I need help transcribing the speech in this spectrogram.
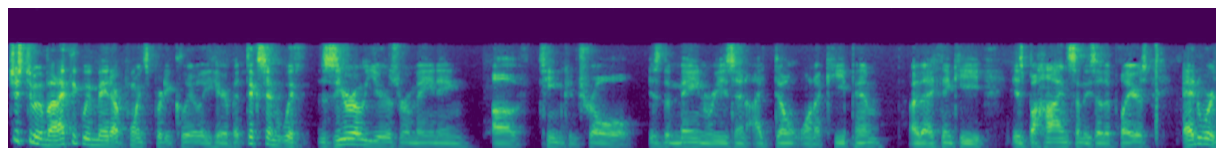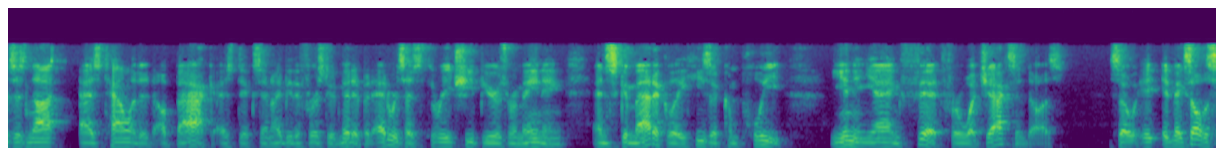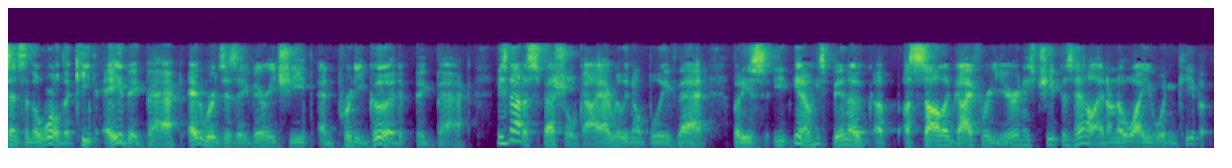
just to move on, I think we've made our points pretty clearly here. But Dixon, with zero years remaining of team control, is the main reason I don't want to keep him. Uh, that I think he is behind some of these other players. Edwards is not as talented a back as Dixon. I'd be the first to admit it. But Edwards has three cheap years remaining, and schematically, he's a complete yin and yang fit for what Jackson does. So it, it makes all the sense in the world to keep a big back. Edwards is a very cheap and pretty good big back. He's not a special guy. I really don't believe that. But he's, he, you know, he's been a, a, a solid guy for a year, and he's cheap as hell. I don't know why you wouldn't keep him.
